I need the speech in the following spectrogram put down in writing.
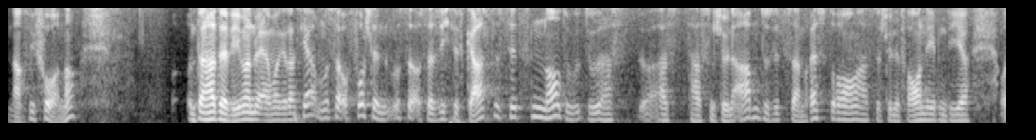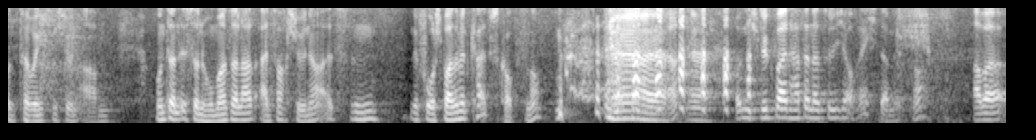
nach wie vor. Ne? Und dann hat der Wehmann mir irgendwann gedacht, ja, musst du auch vorstellen, musst du aus der Sicht des Gastes sitzen, ne? du, du, hast, du hast, hast einen schönen Abend, du sitzt da im Restaurant, hast eine schöne Frau neben dir und verbringst einen schönen Abend. Und dann ist so ein Hummersalat einfach schöner als ein, eine Vorspeise mit Kalbskopf. Ne? Und ein Stück weit hat er natürlich auch recht damit. Ne? Aber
